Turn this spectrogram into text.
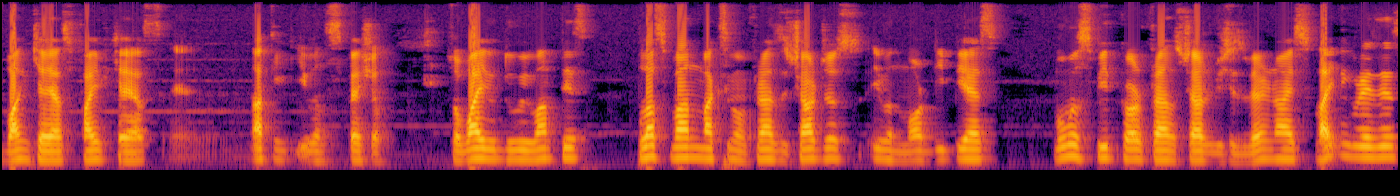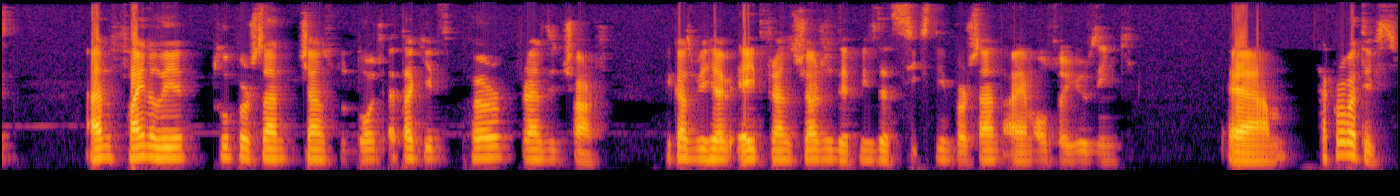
1 chaos 5 chaos nothing even special. So why do we want this? Plus 1 maximum frenzy charges, even more DPS, movement speed per frenzy charge which is very nice, lightning resist, and finally 2% chance to dodge attack hits per frenzy charge. Because we have 8 frenzy charges that means that 16% I am also using um, acrobatics.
